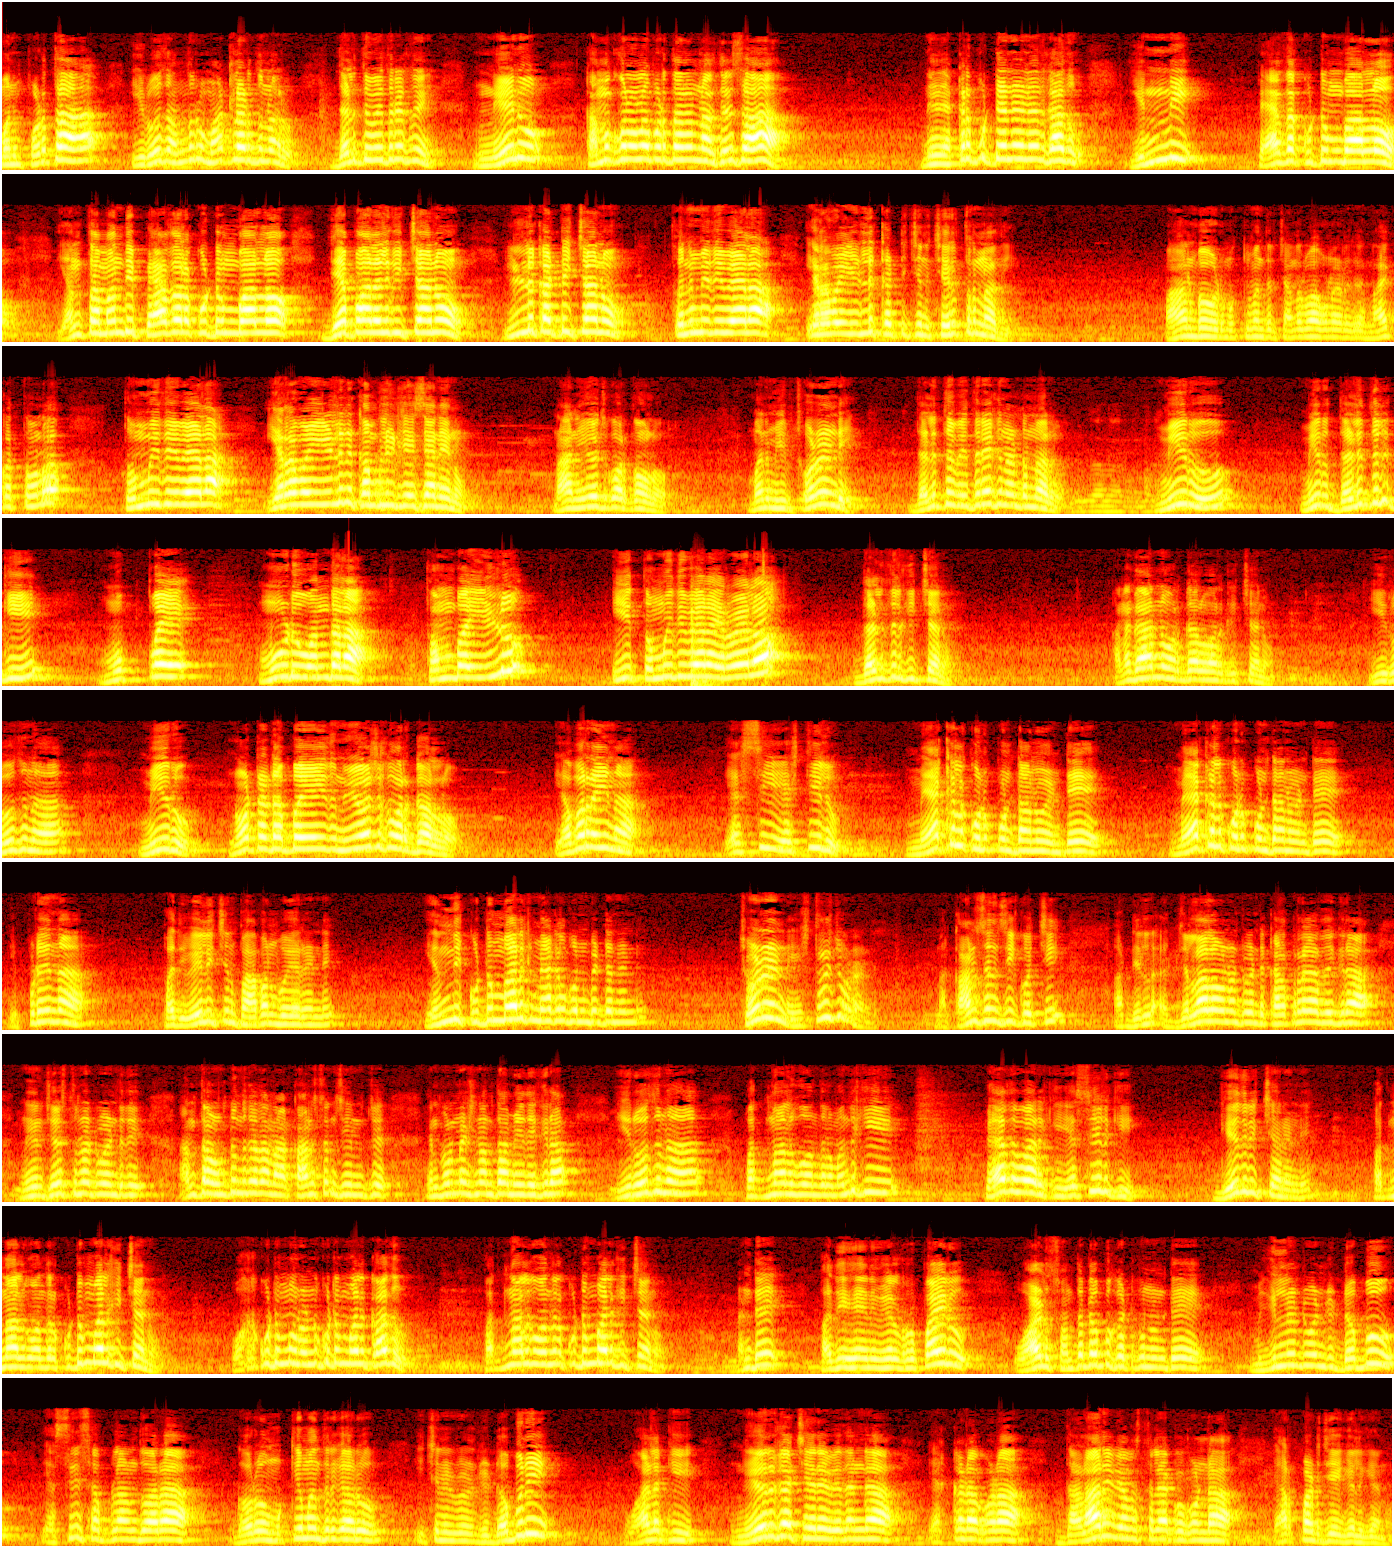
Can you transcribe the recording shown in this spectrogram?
మనం పుడతా ఈరోజు అందరూ మాట్లాడుతున్నారు. దళిత వ్యతిరేకని నేను కమ్మకులంలో పుడతానని నాకు తెలుసా? నేను ఎక్కడ పుట్టాననేది కాదు. ఎన్ని పేద కుటుంబాల్లో ఎంతమంది పేదల కుటుంబాల్లో దీపాలు వెలిగించాను ఇళ్ళు కట్టించాను. తొమ్మిది వేల ఇరవై ఇళ్ళు కట్టించిన చరిత్ర నాది. మహానుభావుడు ముఖ్యమంత్రి చంద్రబాబు నాయుడు గారి నాయకత్వంలో తొమ్మిది వేల ఇరవై ఇళ్ళని కంప్లీట్ చేశాను నేను నా నియోజకవర్గంలో. మరి మీరు చూడండి దళిత వ్యతిరేకని అంటున్నారు. మీరు మీరు దళితులకి ముప్పై మూడు వందల తొంభై ఇళ్ళు ఈ తొమ్మిది వేల ఇరవైలో దళితులకి ఇచ్చాను. అనగారిన వర్గాల వారికి ఇచ్చాను. ఈ రోజున మీరు నూట డెబ్బై ఐదు నియోజకవర్గాల్లో ఎవరైనా ఎస్సీ ఎస్టీలు మేకలు కొనుక్కుంటాను అంటే మేకలు కొనుక్కుంటాను అంటే ఎప్పుడైనా పదివేలు ఇచ్చిన పాపను పోయారండి? ఎన్ని కుటుంబాలకి మేకలు కొనిపెట్టానండి చూడండి హిస్టరీ చూడండి. నా కాన్స్టెన్సీకి వచ్చి ఆ జిల్లా జిల్లాలో ఉన్నటువంటి కలెక్టర్ గారి దగ్గర నేను చేస్తున్నటువంటిది అంతా ఉంటుంది కదా నా కాన్స్టెన్సీ ఇన్ఫర్మేషన్ అంతా మీ దగ్గర. ఈ రోజున పద్నాలుగు వందల మందికి పేదవారికి ఎస్సీలకి గేదెలు ఇచ్చానండి. పద్నాలుగు వందల కుటుంబాలకి ఇచ్చాను. ఒక కుటుంబం రెండు కుటుంబాలు కాదు. పద్నాలుగు వందల కుటుంబాలకి ఇచ్చాను. అంటే పదిహేను వేల రూపాయలు వాళ్ళు సొంత డబ్బు కట్టుకుని ఉంటే మిగిలినటువంటి డబ్బు ఎస్సీ సబ్లాన్ ద్వారా గౌరవ ముఖ్యమంత్రి గారు ఇచ్చినటువంటి డబ్బుని వాళ్ళకి నేరుగా చేరే విధంగా ఎక్కడ కూడా దళారీ వ్యవస్థ లేకుండా ఏర్పాటు చేయగలిగాను.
